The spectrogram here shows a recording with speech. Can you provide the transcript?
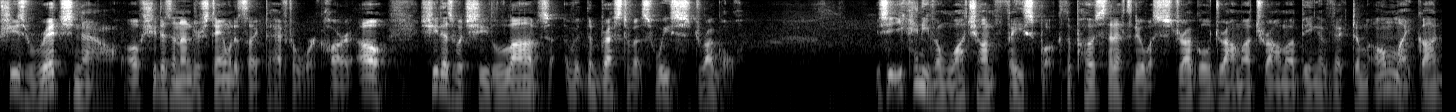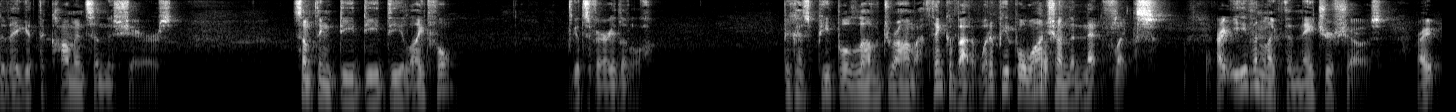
she's rich now. Oh, she doesn't understand what it's like to have to work hard. Oh, she does what she loves. With The rest of us, we struggle. You see, you can't even watch on Facebook the posts that have to do with struggle, drama, trauma, being a victim. Oh my God, do they get the comments and the shares? Something DD delightful gets very little. Because people love drama. Think about it. What do people watch on the Netflix? Right? Even like the nature shows, right?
